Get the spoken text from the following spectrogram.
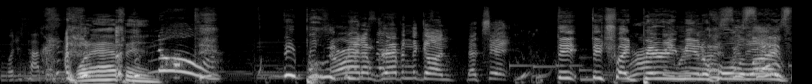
What just happened? What happened? No. They bullied All right, me. I'm grabbing the gun. That's it. They, they tried Where burying they? burying me in a hole alive.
